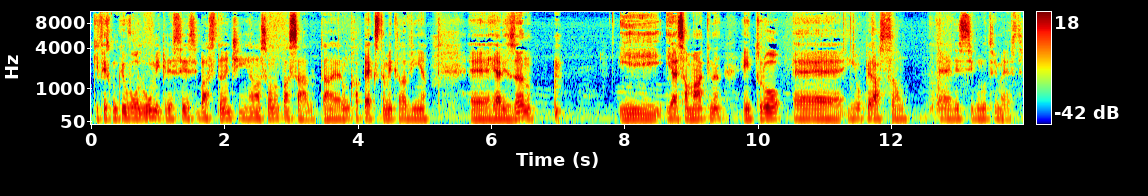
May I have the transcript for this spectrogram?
Que fez com que o volume crescesse bastante em relação ao ano passado, tá? Era um capex também que ela vinha é, realizando e, e, essa máquina entrou é, em operação é, nesse segundo trimestre.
